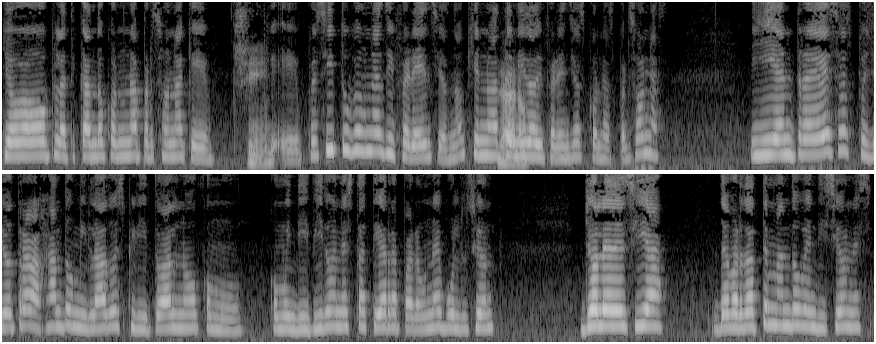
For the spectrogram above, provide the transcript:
yo platicando con una persona que, Sí. que, eh, pues sí tuve unas diferencias, ¿no? ¿Quién no ha Claro. tenido diferencias con las personas? Y entre esas, pues yo trabajando mi lado espiritual, ¿no? Como, como individuo en esta tierra para una evolución, yo le decía, de verdad te mando bendiciones.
